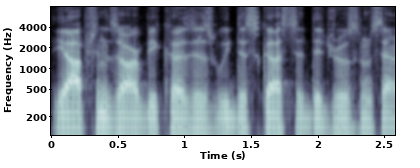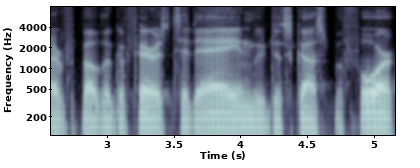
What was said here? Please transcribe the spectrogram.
the options are because as we discussed at the Jerusalem Center for Public Affairs today and we've discussed before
